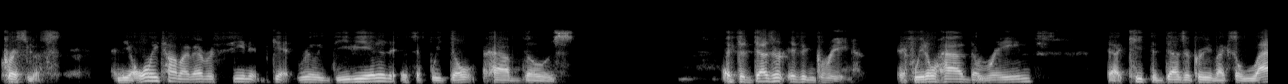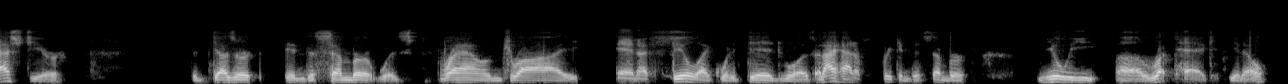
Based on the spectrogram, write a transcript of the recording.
christmas. And the only time i've ever seen it get really deviated is if we don't have those if the desert isn't green if we don't have the rains that keep the desert green. Like so, last year, the desert in December was brown, dry, and I feel like what it did was, and I had a freaking December muley uh, rut tag, you know.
